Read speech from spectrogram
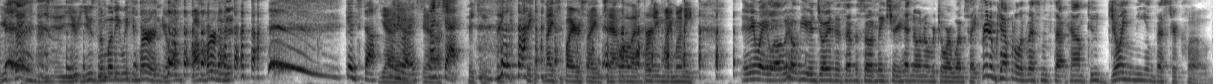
you said you use the money we can burn. You know, I'm, I'm burning it. Good stuff. Yeah. Anyways, yeah, yeah. nice chat. Thank you. Thank you. Thank, nice fireside chat while I'm burning my money. Anyway, well, we hope you enjoyed this episode. Make sure you're heading on over to our website, freedomcapitalinvestments.com, to join the investor club.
